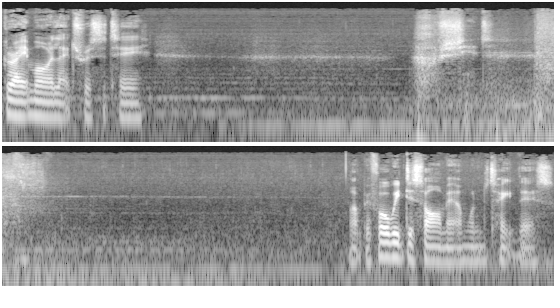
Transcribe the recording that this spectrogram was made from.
Great, more electricity. Oh, shit. Right, before we disarm it, I'm going to take this.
